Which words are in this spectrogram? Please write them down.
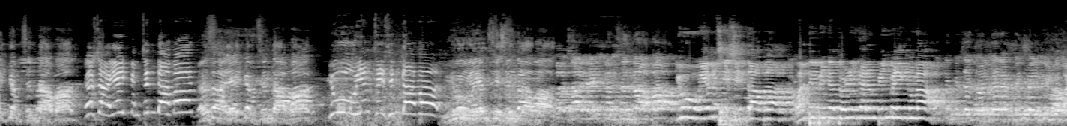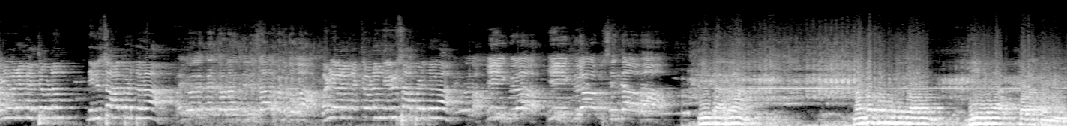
ഐക്യം സിന്ദാബാദ് വ്യവസായ ഐക്യം സിന്ദാബാദ് വ്യവസായ ഐക്യം സിന്ദാബാദ് യു എം സി സിന്ദാബാദ് യു എം സി സിന്ദാബാദ് യു എം സി സിന്ദാബാദ് വർദ്ധിപ്പിച്ച തൊഴിൽക്കരം പിൻവലിക്കുക. വഴിയോര കച്ചവടം നിരുത്സാഹപ്പെടുത്തുക. വഴിയോര കച്ചവടം നിരുത്സാഹപ്പെടുത്തുക. ഈ ധർമ്മ നമ്മെ സംബന്ധിച്ചോളം ജീവിത പോരാട്ടമാണ്.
